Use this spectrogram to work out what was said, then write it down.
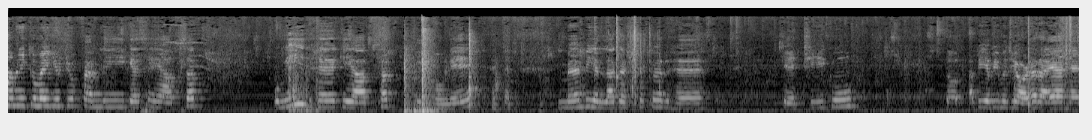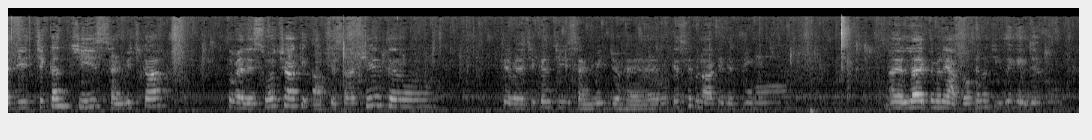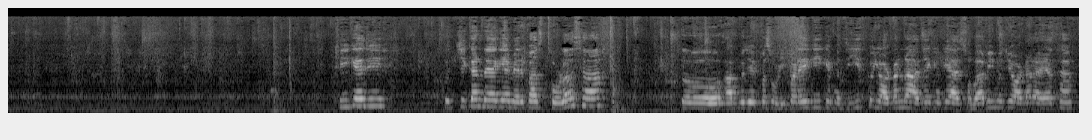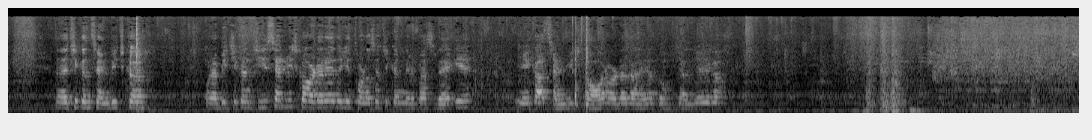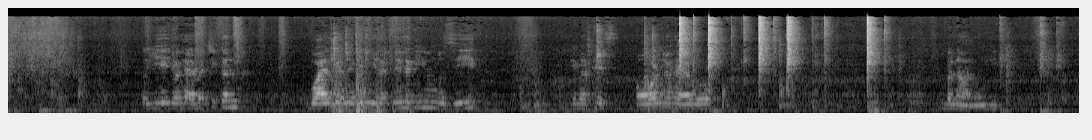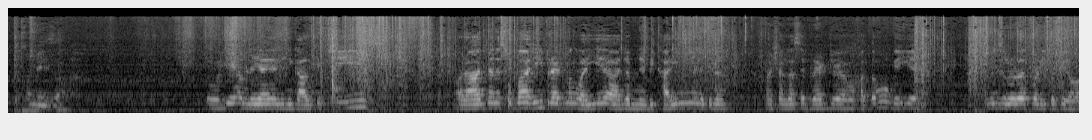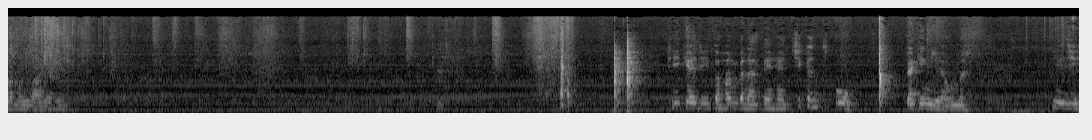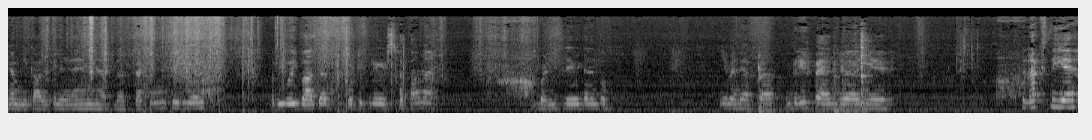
वालेकुम, my YouTube family कैसे हैं आप सब? उम्मीद है कि आप सब ठीक होंगे। मैं भी अल्लाह का शुक्र है कि ठीक हूँ। तो अभी अभी मुझे ऑर्डर आया है जी चिकन चीज़ सैंडविच का। तो मैंने सोचा कि आपके साथ शेयर करूँ कि मैं चिकन चीज़ सैंडविच जो है, वो कैसे बना के देती हूँ। अल्लाह, एक तो मेरे हाथों से ना चीज़ें गिर जाती ठीक है जी। कुछ चिकन रह गया, मेरे पास थोड़ा सा। तो अब मुझे पसोड़ी पड़ेगी कि मज़ीद कोई ऑर्डर ना आ जाए, क्योंकि आज सुबह भी मुझे ऑर्डर आया था चिकन सैंडविच का। और अभी चिकन चीज़ सैंडविच का ऑर्डर है तो ये थोड़ा सा चिकन मेरे पास रह गया है। एक आध सैंडविच का और ऑर्डर आया तो चल जाएगा। तो ये जो है मैं चिकन बॉयल करने के लिए रखने लगी हूँ मज़ीद, कि मैं फिर और जो है वो बना लूँगी अमेज़ा तो ये हम ले आए हैं निकाल के चीज़ और आज मैंने सुबह ही ब्रेड मंगवाई है, आज हमने अभी खाई नहीं है, लेकिन माशाल्लाह से ब्रेड जो है वो ख़त्म हो गई है। अभी ज़रूरत पड़ी तो फिर और मंगवा लेंगे। ठीक है जी तो हम बनाते हैं चिकन ओ पैकिंग ले आऊँ मैं। ये जी हम निकाल के ले आए हैं अपना पैकिंग मटीरियल अभी वही बात है, छोटी प्लेट्स ख़त्म है। बड़ी प्लेट हैं तो। ये मैंने अपना ग्रिल पैन जो है, ये रख दिया है।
